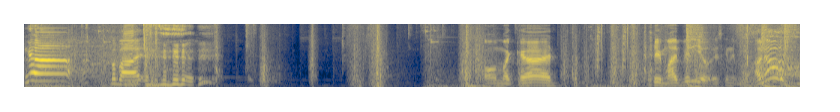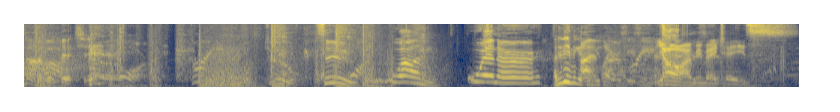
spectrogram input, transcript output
no! Bye-bye. Oh my god. Dude, my video is gonna be oh no! son of a bitch. Four, three, two, Two, one, winner! I didn't even get to I'm use my Your army mateys.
